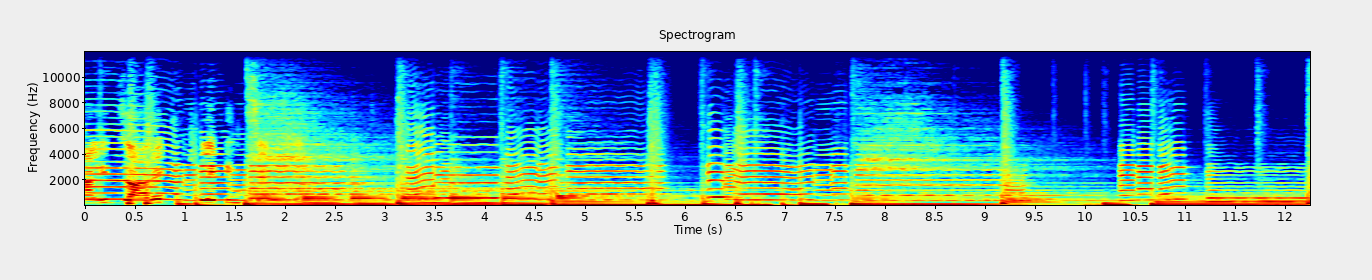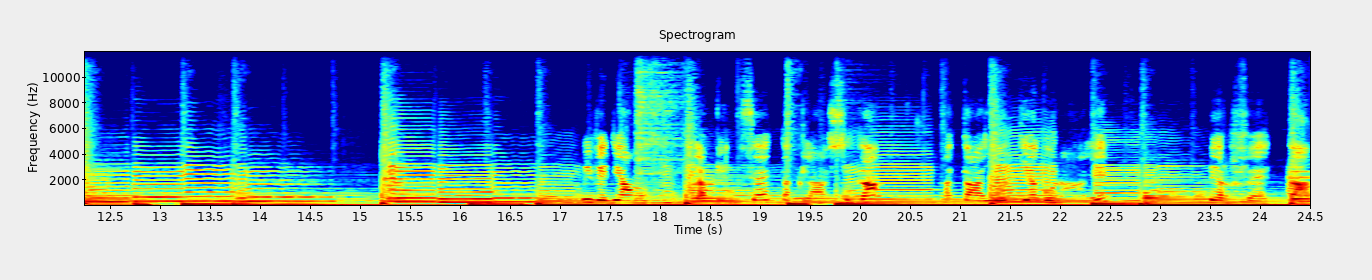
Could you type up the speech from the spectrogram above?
Analizzare le pinzette. Qui vediamo la pinzetta classica a taglio diagonale perfetta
